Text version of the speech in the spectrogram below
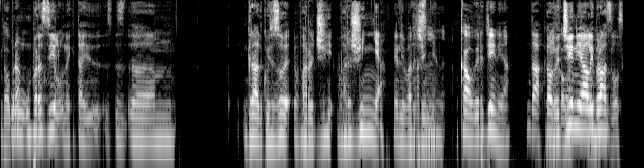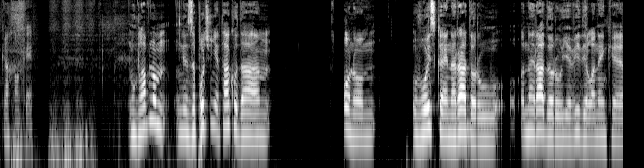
Dobro. U, u Brazilu, neki taj um, grad koji se zove Varži, Varžinja ili Varđinja. Kao Virginija. Da, kao Njihova. Virginija, ali brazilska. Ok. Uglavnom, započinje tako da ono, vojska je na radaru, na radaru je vidjela neke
